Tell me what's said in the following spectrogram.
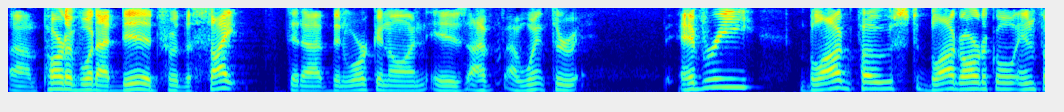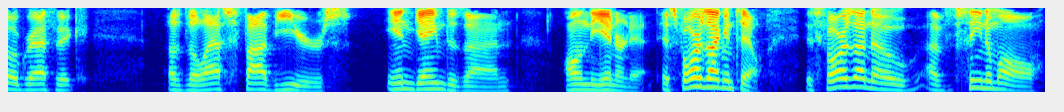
Um, part of what I did for the site that I've been working on is I've, I went through every blog post, blog article, infographic of the last five years in game design on the internet, as far as I can tell. As far as I know, I've seen them all.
